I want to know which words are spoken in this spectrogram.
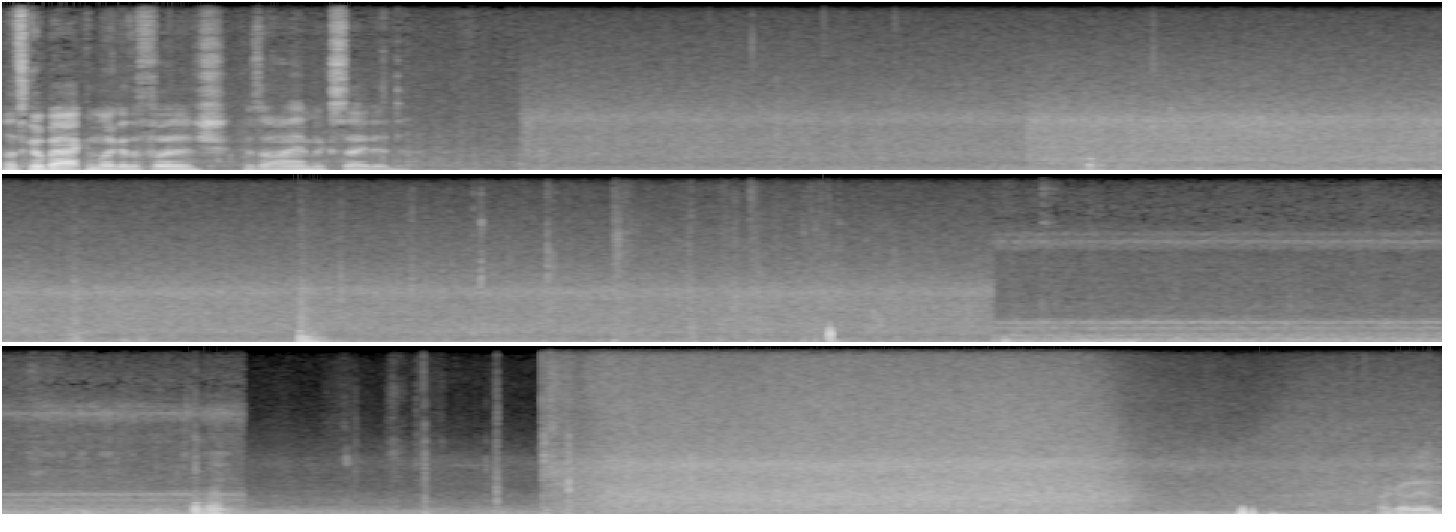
let's go back and look at the footage because I am excited. I got in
